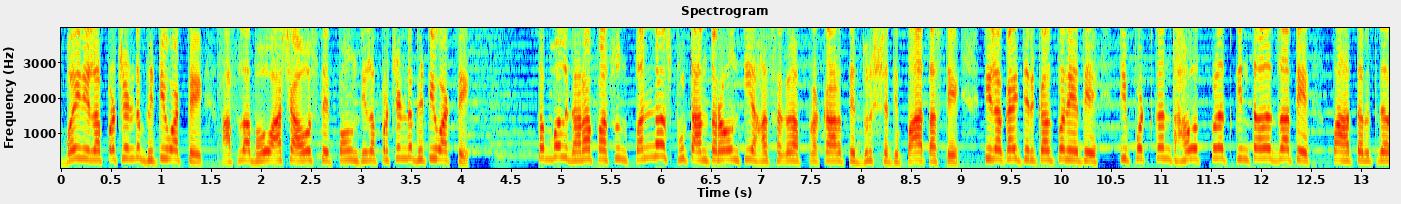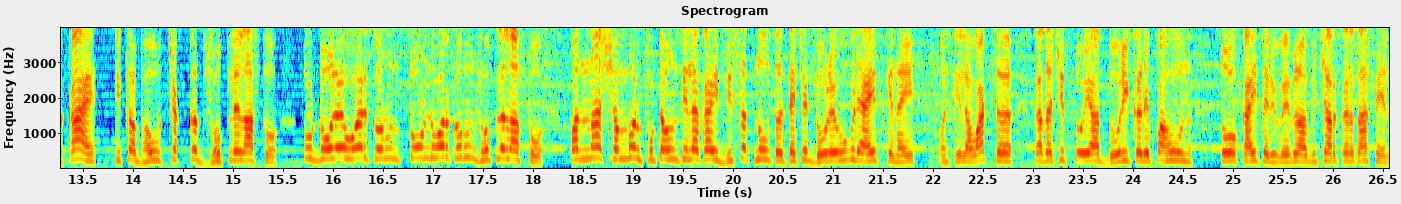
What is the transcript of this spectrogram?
बहिणीला प्रचंड भीती वाटते. आपला भाऊ अशा अवस्थेत पाहून तिला प्रचंड भीती वाटते. तब्बल घरापासून पन्नास फूट अंतरावरून ती हा सगळा प्रकार ते दृश्य ती पाहत असते. तिला काहीतरी कल्पना येते. ती पटकन धावत पळत किंताळत जाते. पाहतर तिला काय? तिचा भाऊ चक्क झोपलेला असतो. तो डोळे वर करून तोंड वर करून झोपलेला असतो. पन्नास शंभर फुटाहून तिला काही दिसत नव्हतं. त्याचे डोळे उघडे आहेत की नाही? पण तिला वाटतं कदाचित तो या दोरीकडे पाहून तो काहीतरी वेगळा विचार करत असेल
